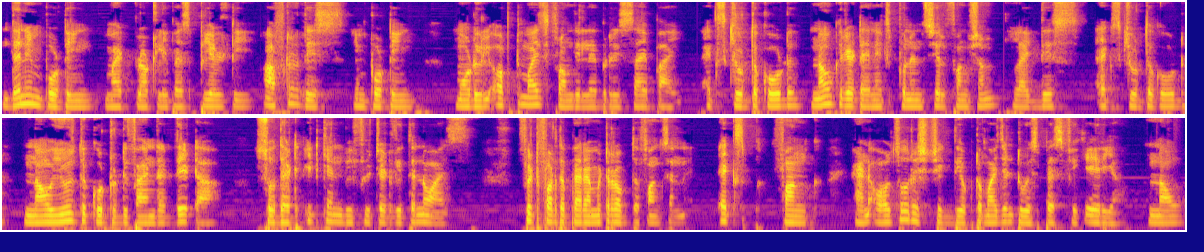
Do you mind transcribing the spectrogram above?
then importing matplotlib as plt. After this, importing module optimized from the library scipy. Execute the code. Now create an exponential function like this. Execute the code. Now use the code to define the data so that it can be fitted with the noise. Fit for the parameter of the function exp func and also restrict the optimization to a specific area. Now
